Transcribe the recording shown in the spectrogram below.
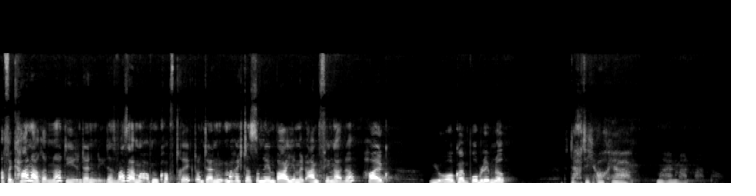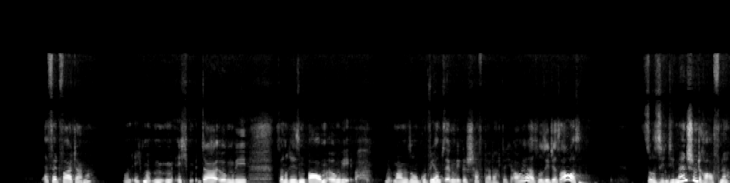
Afrikanerin, ne? die dann das Wasser immer auf dem Kopf trägt. Und dann mache ich das so nebenbei hier mit einem Finger, ne? Hulk. Ja, kein Problem, ne? Da dachte ich auch, ja, mein Mann, Mann. Er fährt weiter, ne? Und ich, mit, ich da irgendwie so ein Riesenbaum irgendwie mit meinem Sohn, gut, wir haben es irgendwie geschafft. Da dachte ich, oh ja, so sieht es aus. So sind die Menschen drauf, ne?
